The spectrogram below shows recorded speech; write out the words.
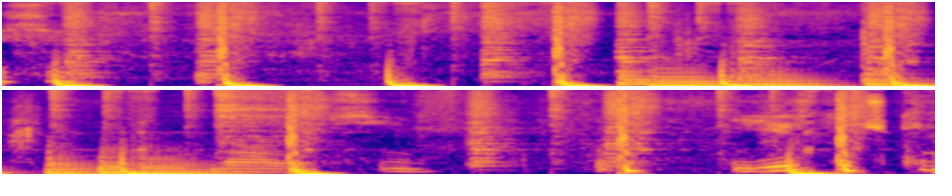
Пройшлися. Дали всім їсточки.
